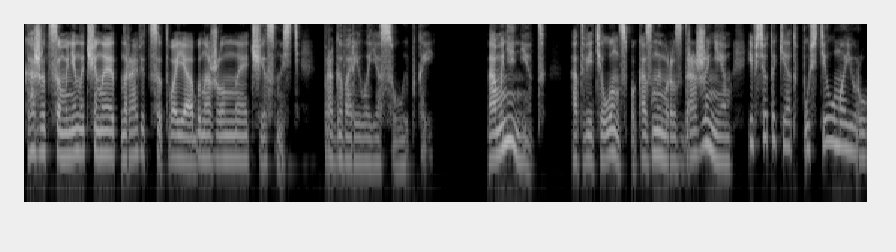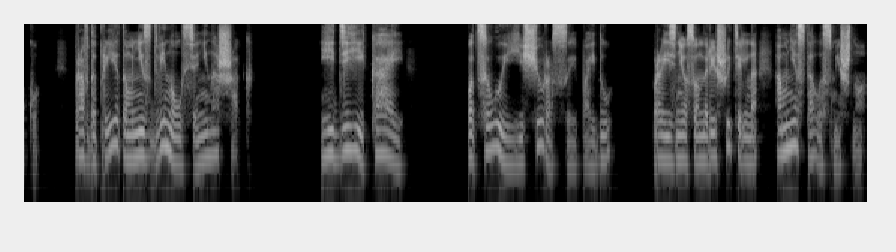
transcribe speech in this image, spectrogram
«Кажется, мне начинает нравиться твоя обнаженная честность», — проговорила я с улыбкой. «А мне нет», — ответил он с показным раздражением и все таки отпустил мою руку. Правда, при этом не сдвинулся ни на шаг. «Иди, Кай!» «Поцелуй еще раз и пойду», — произнес он решительно, а мне стало смешно.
